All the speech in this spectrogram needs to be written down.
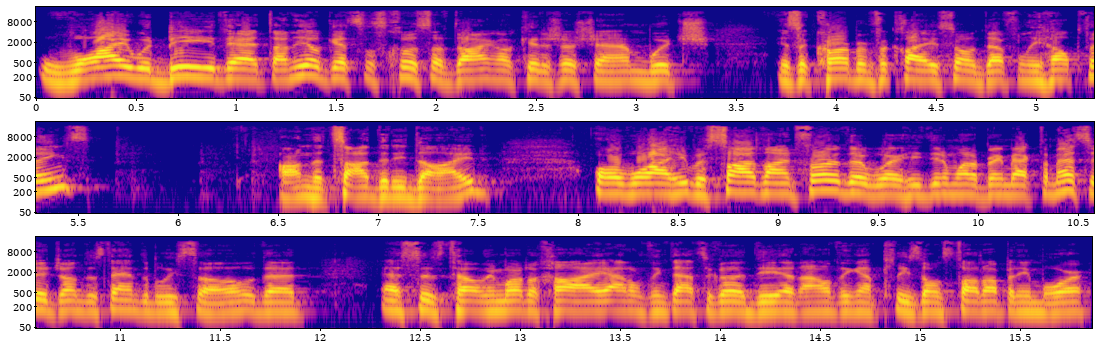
why it would be that Daniel gets the schus of dying al Kiddush Hashem, which is a carbon for Klal Yisrael definitely helped things on the side that he died, or why he was sidelined further where he didn't want to bring back the message, understandably so, that Es is telling Mordechai, I don't think that's a good idea, and I don't think that please don't start up anymore.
